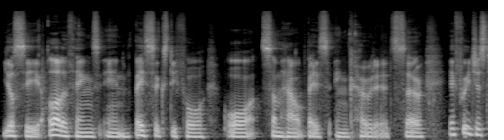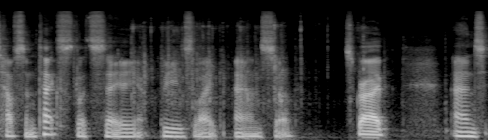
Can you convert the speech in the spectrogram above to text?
you'll see a lot of things in base64 or somehow base encoded. So if we just have some text, let's say please like and subscribe, and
